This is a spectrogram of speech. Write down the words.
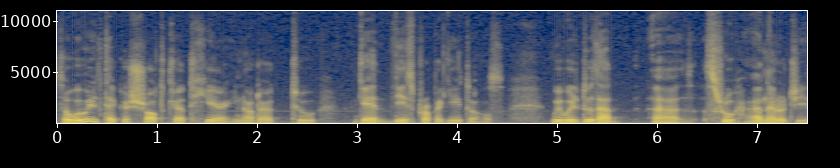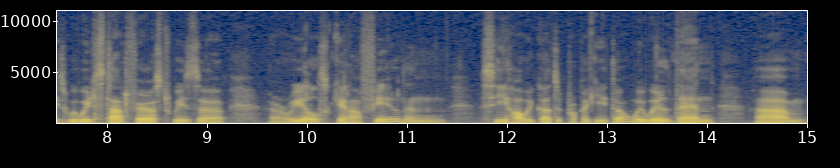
So we will take a shortcut here in order to get these propagators. We will do that uh, through analogies. We will start first with a, a real scalar field and see how we got the propagator. We will then um,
